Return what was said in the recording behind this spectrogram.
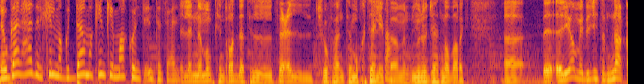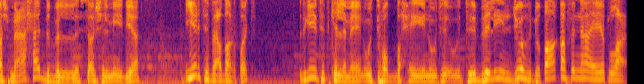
لو قال هذه الكلمة قدامك يمكن ما كنت أنت زعلت. لأن ممكن ردة الفعل تشوفها أنت مختلفة صح. من, من وجهة نظرك. آه اليوم إذا جيت تتناقش مع أحد بالسوشيال ميديا يرتفع ضغطك. تقعدين تتكلمين وتوضحين وت- وتبذلين جهد وطاقة في النهاية يطلع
